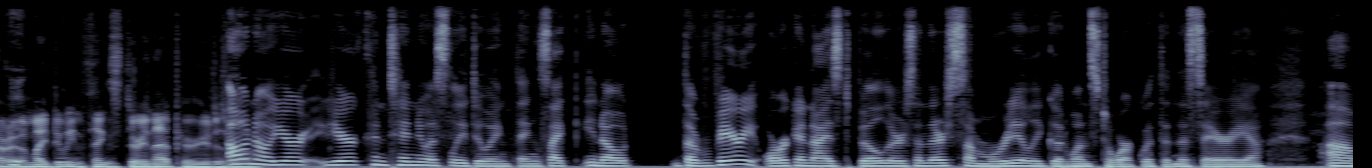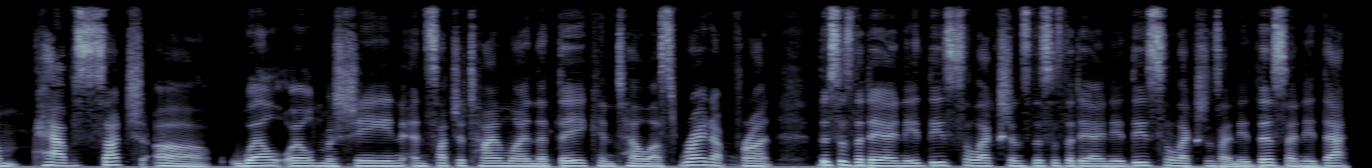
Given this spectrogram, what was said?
Or am I doing things during that period as oh, well? Oh no, you're you're continuously doing things like you know the very organized builders, and there's some really good ones to work with in this area, um, have such a well oiled machine and such a timeline that they can tell us right up front this is the day I need these selections, this is the day I need these selections, I need this, I need that.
